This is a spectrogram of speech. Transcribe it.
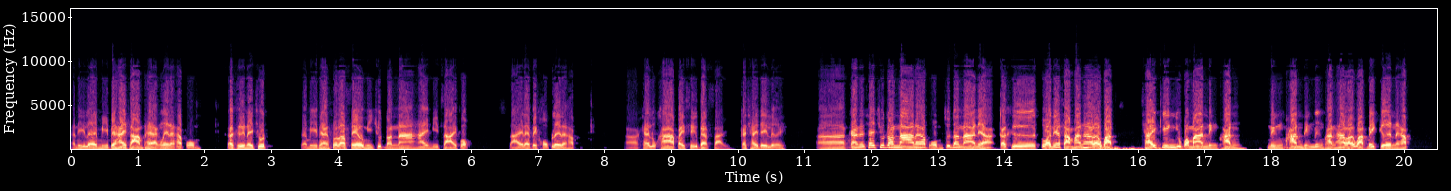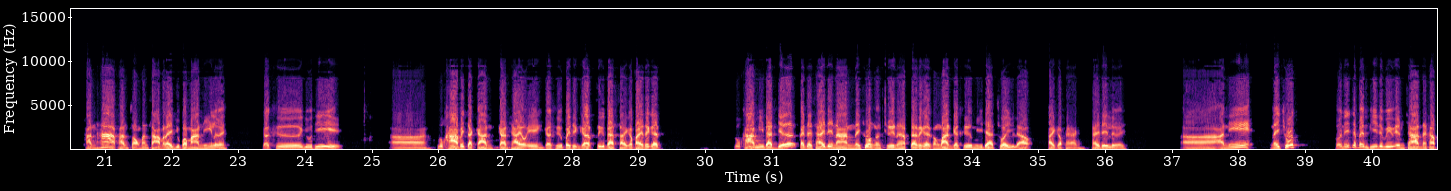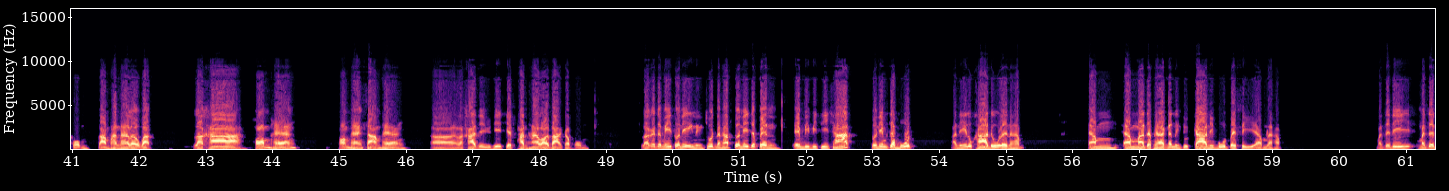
อันนี้เลยมีไปให้สามแผงเลยนะครับ ผม ก็คือในชุดจะมีแผงโซลาร์เซลล์มีชุดนอนนาให้มีสายพวกสายอะไรไปครบเลยนะครับอ่าแค่ลูกค้าไปซื้อแบบใส่ก็ใช้ได้เลยอ่าการจะใช้ชุดนอนนานะครับ ผมชุดนอนนาเนี่ย ก็คือตัวนี้สามพันห้าร้อยวัตต์ใช้จริงอยู่ประมาณหนึ่งพันหนึ่งพันถึงหนึ่งพันห้าร้อยวัตต์ไม่เกินนะครับพันห้าพันสองพันสามอะไรอยู่ประมาณนี้เลย ก็คืออยู่ที่อ่าลูกค้าไปจัดการการใช้เอาเอง ก็คือไปถึงก็ซื้อแบตใส่เข้าไปถ้าเกิด ลูกค้ามีแบตเยอะก็จะใช้ได้นานในช่วงกลางคืนนะครับ แต่ถ้าเกิดกลางวันก็คือมีแดดช่วยอยู่แล้วไปกับแผงใช้ได้เลยอ่าอันนี้ในชุดตัวนี้จะเป็น PWM Charge นะครับผม 3,500 วัตต์ ราคาพร้อมแผง พร้อมแผงสามแผงอ่าราคาจะอยู่ที่ 7,500 บาทครับผม แล้วก็จะมีตัวนี้อีกหนึ่งชุดนะครับ ตัวนี้จะเป็น MPPT Charge ตัวนี้มันจะบูตอันนี้ลูกค้าดูเลยนะครับ แอมแอมมาจากแผงก็1.9 นี่บูตไป 4 แอมแล้วครับ มันจะดีมันจะ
